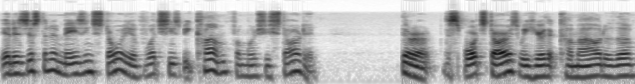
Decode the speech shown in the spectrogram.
it is just an amazing story of what she's become from where she started. There are the sports stars we hear that come out of the,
